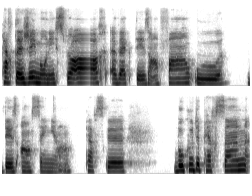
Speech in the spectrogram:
partager mon histoire avec des enfants ou des enseignants parce que beaucoup de personnes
